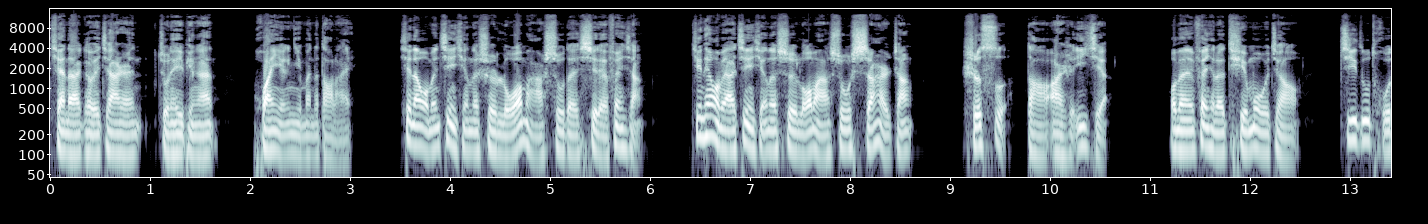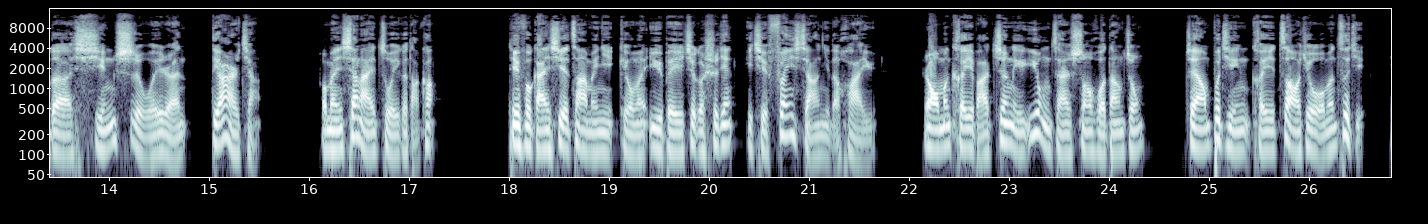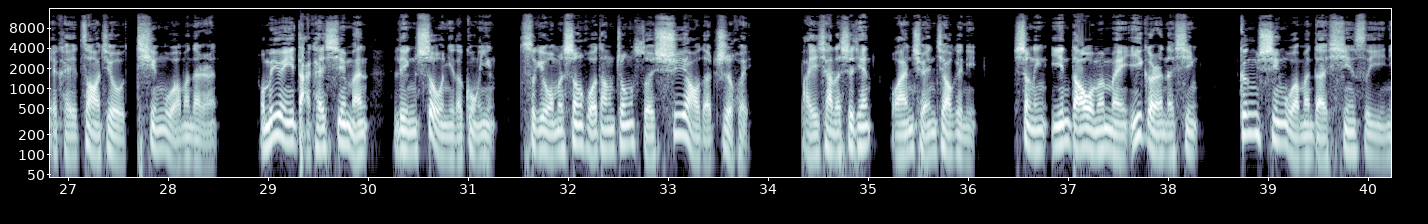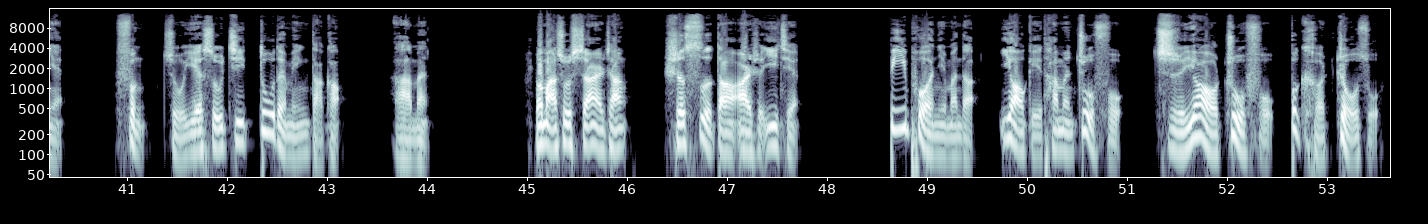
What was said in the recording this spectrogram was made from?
亲爱的各位家人，祝您平安，欢迎你们的到来。现在我们进行的是罗马书的系列分享，今天我们要进行的是罗马书十二章十四到二十一节。我们分享的题目叫《基督徒的行事为人》第二讲。我们先来做一个祷告，天父，感谢赞美你，给我们预备这个时间，一起分享你的话语，让我们可以把真理用在生活当中，这样不仅可以造就我们自己，也可以造就听我们的人。我们愿意打开心门，领受你的供应，赐给我们生活当中所需要的智慧。把以下的时间完全交给你，圣灵引导我们每一个人的心，更新我们的心思意念。奉主耶稣基督的名祷告，阿门。罗马书十二章十四到二十一节：逼迫你们的，要给他们祝福；只要祝福，不可咒诅。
